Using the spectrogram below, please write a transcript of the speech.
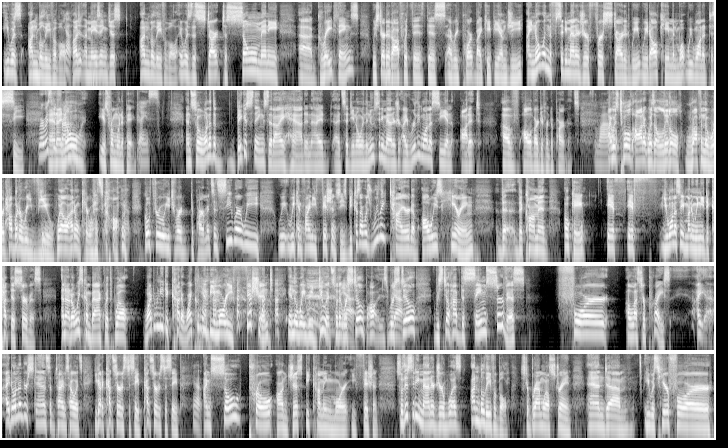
he was unbelievable. Yeah. Not just amazing, just unbelievable. It was the start to so many uh, great things. We started off with the, this uh, report by KPMG. I know when the city manager first started, we we'd all came and what we wanted to see. Where was he and I from? know he's from Winnipeg. Nice. And so one of the biggest things that I had, and I'd, I'd said, you know, when the new city manager, I really want to see an audit of all of our different departments. Wow. I was told audit was a little rough in the word. How about a review? Well, I don't care what it's called. Go through each of our departments and see where we, we we can find efficiencies because I was really tired of always hearing the the comment, okay, if if you want to save money, we need to cut this service. And I'd always come back with, well, why do we need to cut it? Why couldn't we be more efficient in the way we do it so that we're still uh, we're Yeah. still we still have the same service for a lesser price? I I don't understand sometimes how it's you got to cut service to save, cut service to save. Yeah. I'm so pro on just becoming more efficient. So this city manager was unbelievable, Mr. Bramwell Strain, and um, he was here for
